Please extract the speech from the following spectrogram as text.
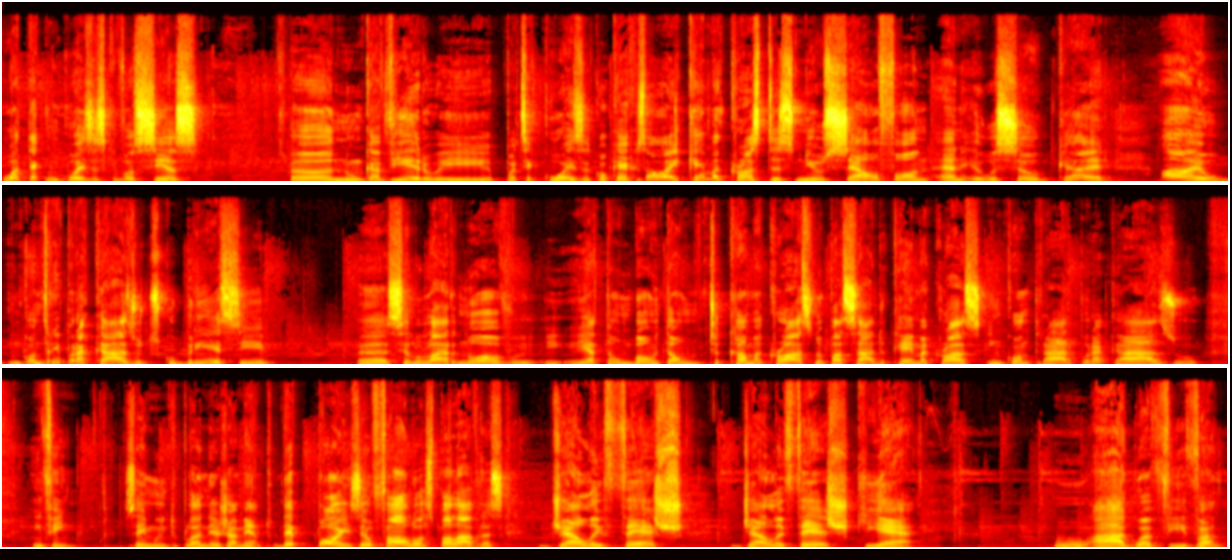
Ou até com coisas que vocês uh, nunca viram e pode ser coisa, qualquer coisa. Oh, I came across this new cell phone and it was so good. Ah, eu encontrei por acaso, descobri esse uh, celular novo e, e, é tão bom. Então, to come across, no passado, came across, encontrar por acaso. Enfim, sem muito planejamento. Depois eu falo as palavras jellyfish, jellyfish, que é o, a água viva,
